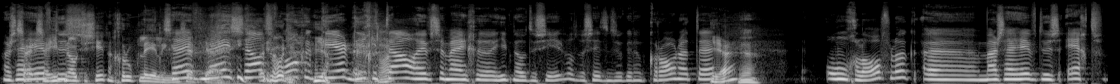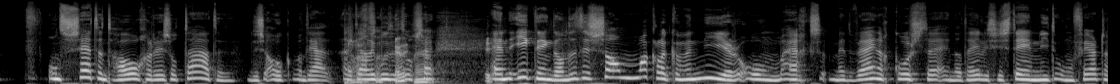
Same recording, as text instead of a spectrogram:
Maar zij, Zij, heeft zij dus... hypnotiseert een groep leerlingen, Zij heeft mij zelfs ook een ja. keer digitaal heeft ze mij gehypnotiseerd. Want we zitten natuurlijk in een coronatijd. Ja? Ja. Ongelooflijk. Eh, maar zij heeft dus echt ontzettend hoge resultaten. Dus ook, want ja, uiteindelijk moet het toch Ja. En ik denk dan, dit is zo'n makkelijke manier om eigenlijk met weinig kosten en dat hele systeem niet omver te,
